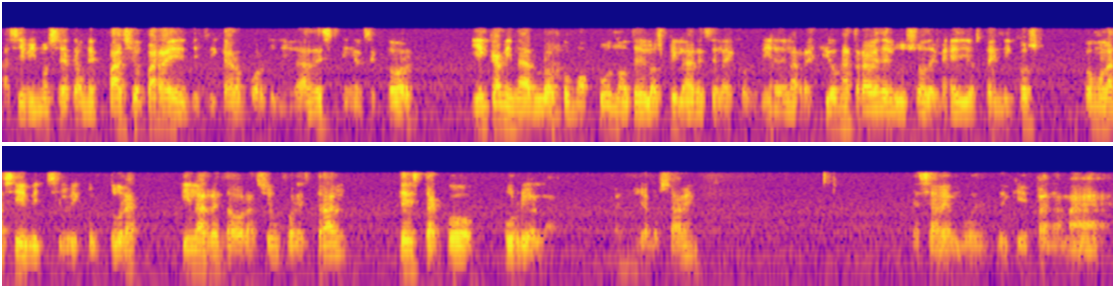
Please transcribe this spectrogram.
Asimismo, será un espacio para identificar oportunidades en el sector y encaminarlo como uno de los pilares de la economía de la región a través del uso de medios técnicos como la silvicultura y la restauración forestal, destacó Urriola. ya lo saben, ya sabemos de que Panamá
